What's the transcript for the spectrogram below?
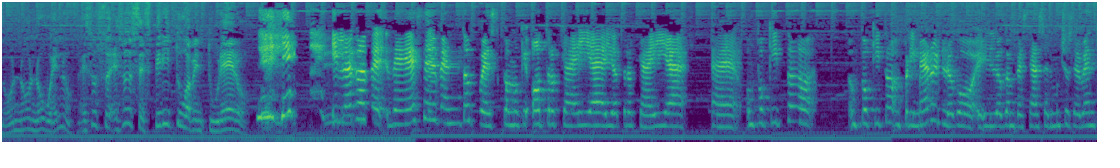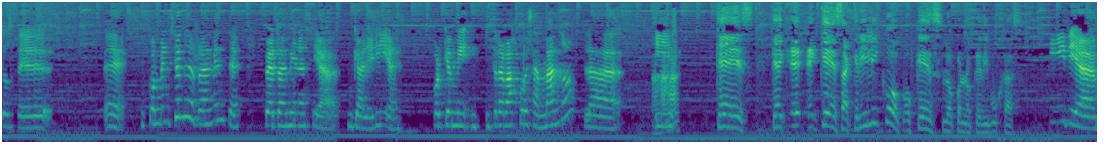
No, no, no, bueno. Eso es, eso es espíritu aventurero. Y luego de, de ese evento, pues como que otro caía y otro caía, eh, un poquito, un poquito primero y luego, y luego empecé a hacer muchos eventos de eh, convenciones realmente, pero también hacía galerías, porque mi trabajo es a mano, la, y. ¿Qué es? ¿Qué, qué, qué es? ¿Acrílico o qué es lo con lo que dibujas? Siria,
